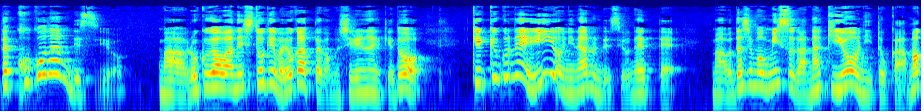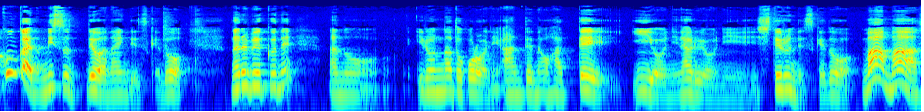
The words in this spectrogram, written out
だここなんですよ。まあ、録画はね、しとけばよかったかもしれないけど、結局ね、いいようになるんですよねって。まあ、私もミスがなきようにとか、まあ、今回のミスではないんですけど、なるべくね、あの、いろんなところにアンテナを張っていいようになるようにしてるんですけど、まあまあ、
